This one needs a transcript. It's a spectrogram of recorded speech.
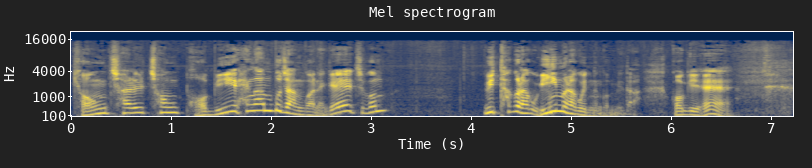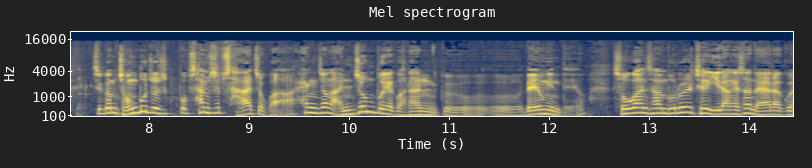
경찰청 법이 행안부 장관에게 지금 위탁을 하고 위임을 하고 있는 겁니다. 거기에 지금 정부조직법 34조가 행정안전부에 관한 그 어, 내용인데요. 소관사무를 제1항에서 나열하고,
